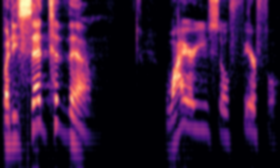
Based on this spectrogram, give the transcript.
But he said to them, Why are you so fearful?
